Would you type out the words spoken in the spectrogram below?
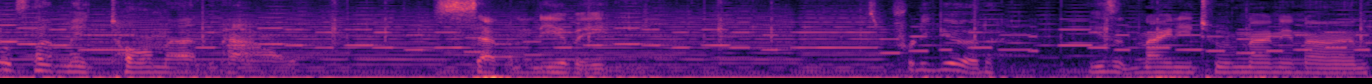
What's that make Tom at now? 70 of 80. It's pretty good. He's at 92 of 99.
